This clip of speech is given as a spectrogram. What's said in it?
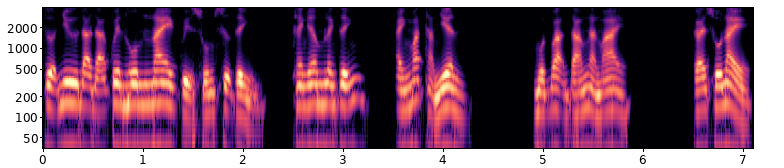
tựa như đã đã quên hôm nay quỳ xuống sự tình, thanh âm lanh tĩnh, ánh mắt thản nhiên. Một vạn tám ngàn mai. Cái số này,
